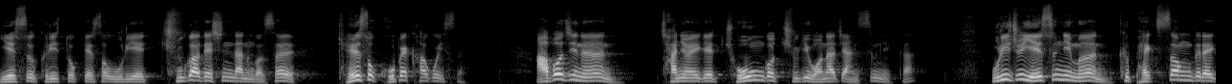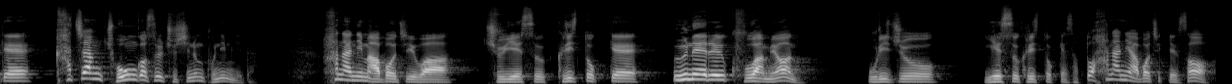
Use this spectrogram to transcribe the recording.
예수 그리스도께서 우리의 주가 되신다는 것을 계속 고백하고 있어요. 아버지는 자녀에게 좋은 것 주기 원하지 않습니까? 우리 주 예수님은 그 백성들에게 가장 좋은 것을 주시는 분입니다. 하나님 아버지와 주 예수 그리스도께 은혜를 구하면 우리 주 예수 그리스도께서 또 하나님 아버지께서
